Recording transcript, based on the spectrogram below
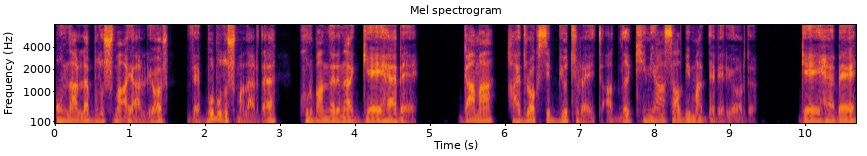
onlarla buluşma ayarlıyor ve bu buluşmalarda kurbanlarına GHB, gamma hydroxybutyrate adlı kimyasal bir madde veriyordu. GHB,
